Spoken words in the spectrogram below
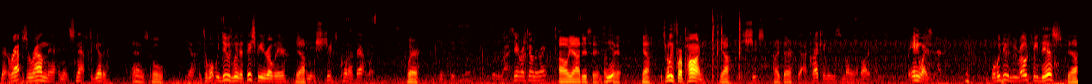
that wraps around that and it snaps together. That is cool. Yeah. And so what we do is we have a fish feeder over there, Yeah. and it shoots corn out that way. Where? You can't see it from there. It's to the right. See it right there on the right? Oh yeah, I do see it. I See see it? Yeah. It's really for a pond. Yeah. It shoots Right there. Yeah, a cracker needed some money and I bought it from him. But anyways, what we do is we road feed this Yeah.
